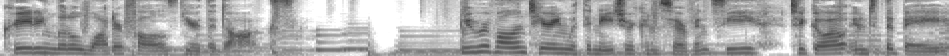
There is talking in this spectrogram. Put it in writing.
creating little waterfalls near the docks. We were volunteering with the Nature Conservancy to go out into the bay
